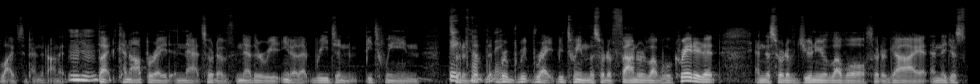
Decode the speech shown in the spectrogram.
lives depended on it, Mm-hmm. but can operate in that sort of nether, re- you know, that region between Big sort of the- the, right between the sort of founder level who created it and the sort of junior level sort of guy, and they just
